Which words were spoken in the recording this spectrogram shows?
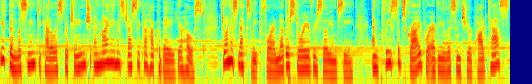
You've been listening to Catalyst for Change, and my name is Jessica Huckabee, your host. Join us next week for another story of resiliency. And please subscribe wherever you listen to your podcasts,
